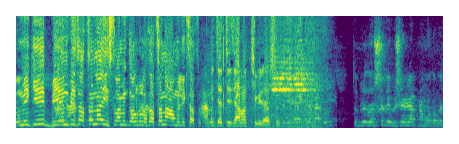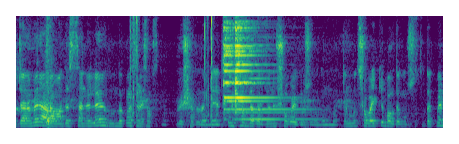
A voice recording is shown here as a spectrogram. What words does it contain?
তুমি কি বিএনপি চাচ্ছ না ইসলামিক দলগুলো চাচ্ছ না আওয়ামী লীগ চাচ্ছ? আমি চাচ্ছি জামাত শিবির আসুক। তো প্রিয় দর্শক এই বিষয়ে আপনার মতামত জানাবেন আর আমাদের চ্যানেলে চ্যানেল সাথে থাকবেন। সাথে থাকার জন্য সবাইকে অসংখ্য ধন্যবাদ। ধন্যবাদ সবাইকে, ভালো থাকবেন, সুস্থ থাকবেন।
